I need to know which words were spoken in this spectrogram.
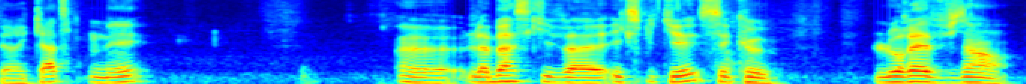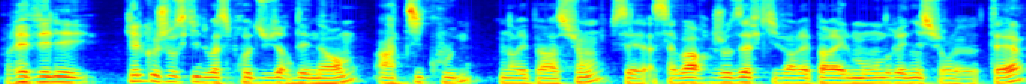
Péré 4, mais euh, là-bas, ce qu'il va expliquer, c'est que le rêve vient révéler quelque chose qui doit se produire d'énorme, un tikkun, une réparation, c'est à savoir Joseph qui va réparer le monde, régner sur la terre.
